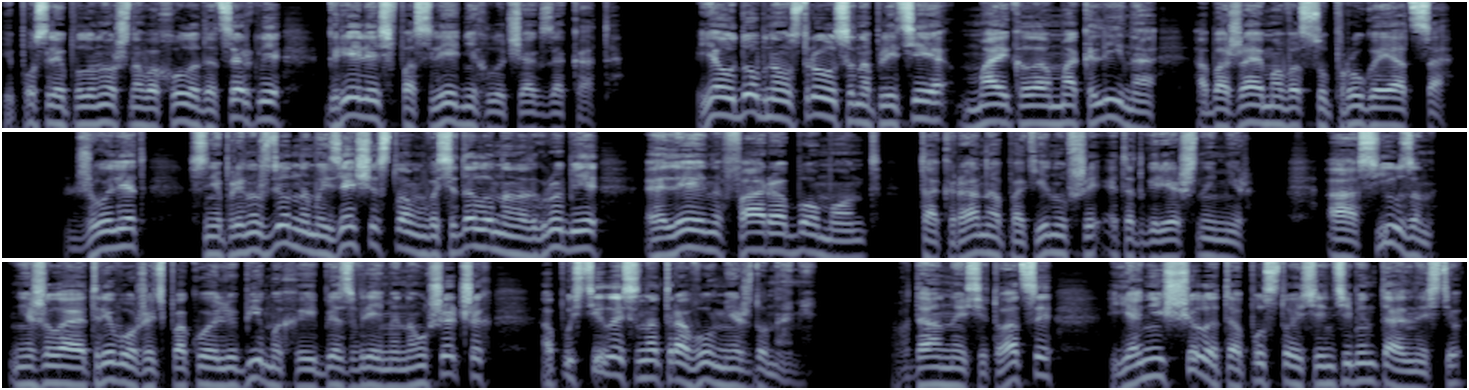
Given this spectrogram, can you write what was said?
и после полуношного холода церкви грелись в последних лучах заката. Я удобно устроился на плите Майкла Маклина, обожаемого супруга и отца. Джульет с непринужденным изяществом восседала на надгробии Элейн Фара Бомонт, так рано покинувший этот грешный мир. А Сьюзан — не желая тревожить покой любимых и безвременно ушедших, опустилась на траву между нами. В данной ситуации я не счел это пустой сентиментальностью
